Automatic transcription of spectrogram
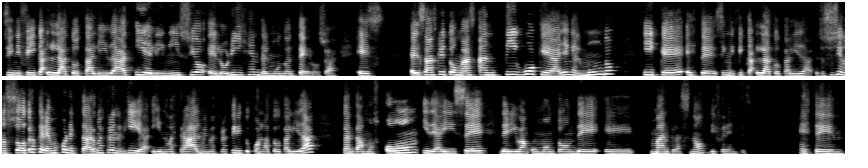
significa la totalidad y el inicio, el origen del mundo entero. O sea, es el sánscrito más antiguo que hay en el mundo y que este, significa la totalidad. Entonces, si nosotros queremos conectar nuestra energía y nuestra alma y nuestro espíritu con la totalidad, cantamos Om y de ahí se derivan un montón de eh, mantras, ¿no? Diferentes. Este,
